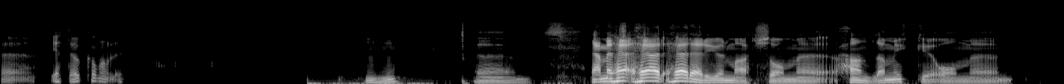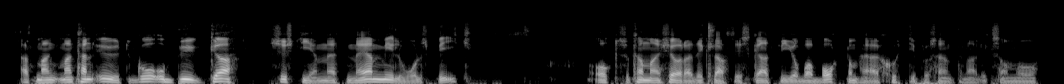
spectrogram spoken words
Eh, jättehögt kommer de bli. Mm. Eh, nej men här, här, här är det ju en match som eh, handlar mycket om eh, att man, man kan utgå och bygga systemet med Millwall Speak. Och så kan man köra det klassiska att vi jobbar bort de här 70 procenten liksom. Och,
